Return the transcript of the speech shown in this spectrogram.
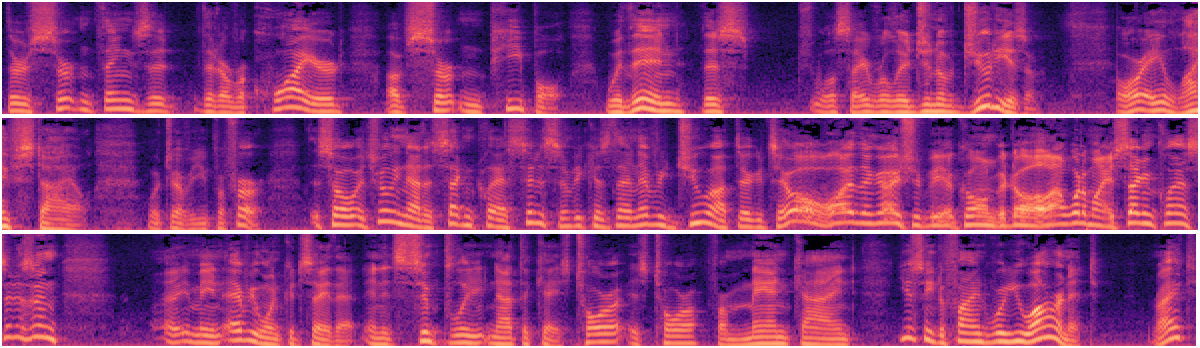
There's certain things that, that are required of certain people within this, we'll say, religion of Judaism or a lifestyle, whichever you prefer. So it's really not a second class citizen because then every Jew out there could say, oh, I think I should be a Kohen Gadol. What am I, a second class citizen? I mean, everyone could say that, and it's simply not the case. Torah is Torah for mankind. You just need to find where you are in it, right?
